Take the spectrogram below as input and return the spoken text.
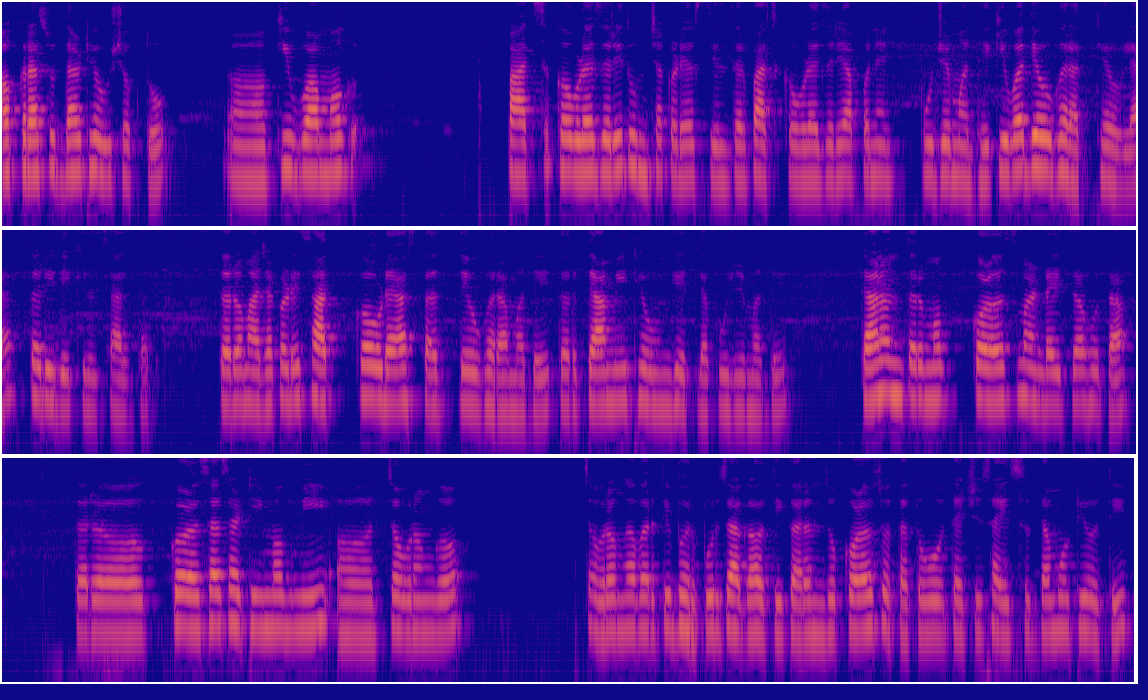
अकरासुद्धा ठेवू शकतो. किंवा मग पाच कवड्या जरी तुमच्याकडे असतील तर पाच कवड्या जरी आपण पूजेमध्ये किंवा देवघरात ठेवल्या तरी देखील चालतात. तर माझ्याकडे सात कवड्या असतात देवघरामध्ये. तर त्या मी ठेवून घेतल्या पूजेमध्ये. त्यानंतर मग कळस मांडायचा होता. तर कळसासाठी मग मी चौरंग चौरंगावरती भरपूर जागा होती. कारण जो कळस होता तो त्याची साईजसुद्धा मोठी होती.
